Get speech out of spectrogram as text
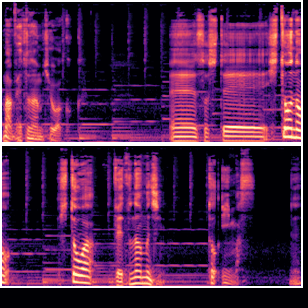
まあベトナム共和国、えー、そして人の人はベトナム人と言います、ね、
